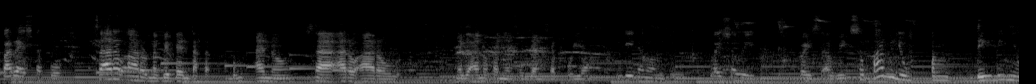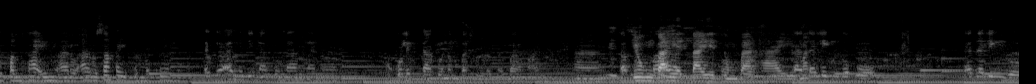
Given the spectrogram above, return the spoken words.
Pares na po. Sa araw-araw, nagbebenta ka, ano, sa araw-araw, nag-ano ka niyan sa junk shop, kuya? Hindi naman po. Twice a week. Twice a week. So, paano yung pang daily niyo, pang kain niyo araw-araw? Saan kayo kumukuha? Nag-ano din ako ng ano, kolekta ko ng basura sa bahay. Ah, yung bayad-bayad ng bahay. Kada linggo po, kada linggo,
